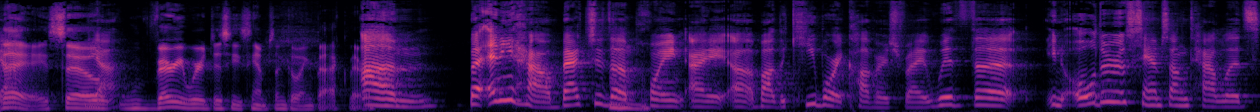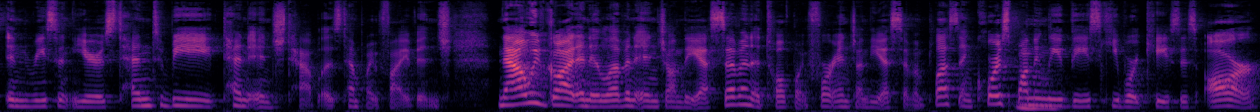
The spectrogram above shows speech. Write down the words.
today. So Yeah. very weird to see Samsung going back there. Um, but anyhow, back to the point I uh, about the keyboard covers, right? With the you know older Samsung tablets in recent years tend to be 10 inch tablets, 10.5 inch. Now we've got an 11 inch on the S7, a 12.4 inch on the S7 Plus, and correspondingly, Mm-hmm. these keyboard cases are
